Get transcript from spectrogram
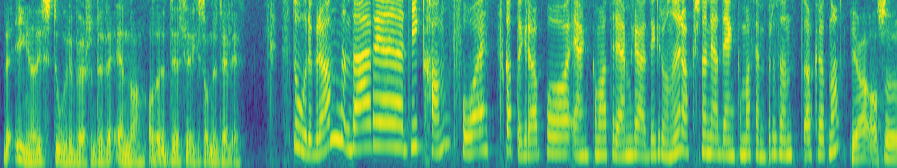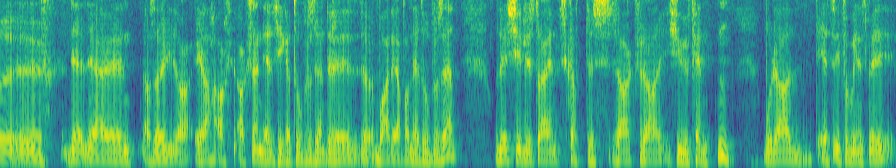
Men det er ingen av de store børsnoterede ennå. Og det, det ser ikke sånn ut heller. Storebrand der eh, de kan få et skattekrav på 1,3 milliarder kroner. Aksjen er ned 1,5% akkurat nå. Ja, altså, eh, det, det er, altså ja, Aksjen er ned ca. 2% eller var iallfall ned 2% og Det skyldes da en skattesak fra 2015 hvor da, etter, i forbindelse med,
